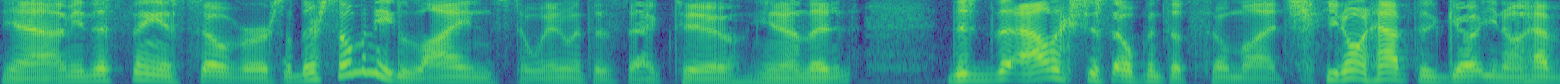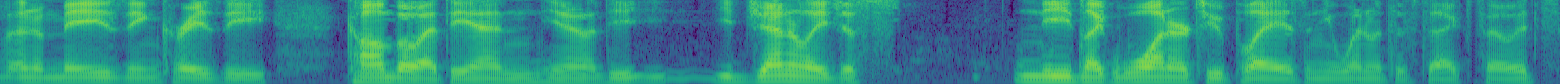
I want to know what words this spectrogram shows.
yeah. I mean, this thing is so versatile. There's so many lines to win with this deck too. You know that the, the Alex just opens up so much. You don't have to go. You know, have an amazing, crazy combo at the end. You know, the, you generally just need like one or two plays and you win with this deck. So it's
